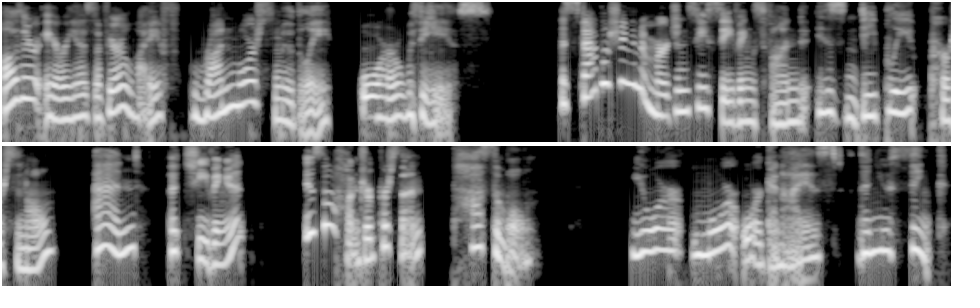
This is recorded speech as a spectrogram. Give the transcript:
other areas of your life run more smoothly or with ease. Establishing an emergency savings fund is deeply personal, and achieving it is 100% possible. You're more organized than you think.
